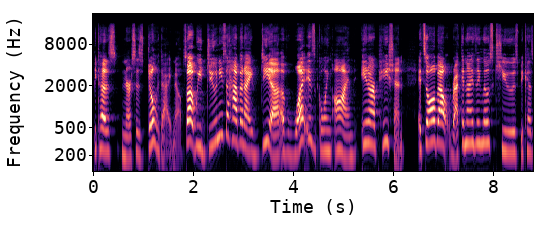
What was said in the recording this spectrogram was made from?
because nurses don't diagnose. But we do need to have an idea of what is going on in our patient. It's all about recognizing those cues because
